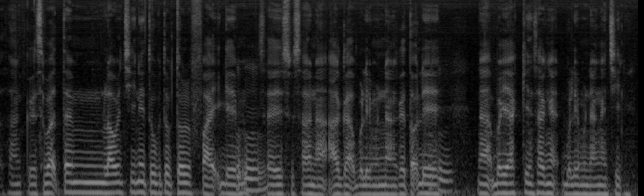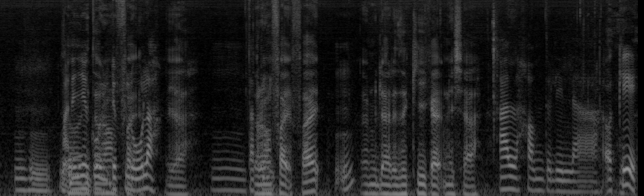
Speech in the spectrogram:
Tak sangka sebab time lawan Cina tu betul-betul fight game. Mm-hmm. Saya susah nak agak boleh menang ke tak boleh Mm-mm. nak beryakin sangat boleh menang dengan Cina. Mm-hmm. Maknanya kita go the flow fight. lah. Ya. Hmm, Tapi orang fight-fight. Mm-mm. Alhamdulillah rezeki kat Malaysia. Alhamdulillah. Okey.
